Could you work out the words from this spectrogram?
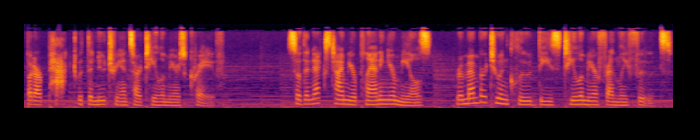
but are packed with the nutrients our telomeres crave. So the next time you're planning your meals, remember to include these telomere-friendly foods.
